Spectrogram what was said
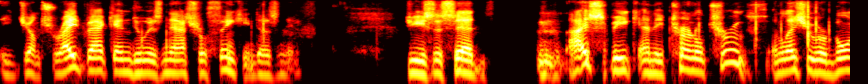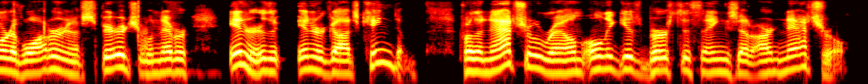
he jumps right back into his natural thinking, doesn't he? Jesus said, I speak an eternal truth. Unless you are born of water and of spirit, you will never enter the enter God's kingdom. For the natural realm only gives birth to things that are natural,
